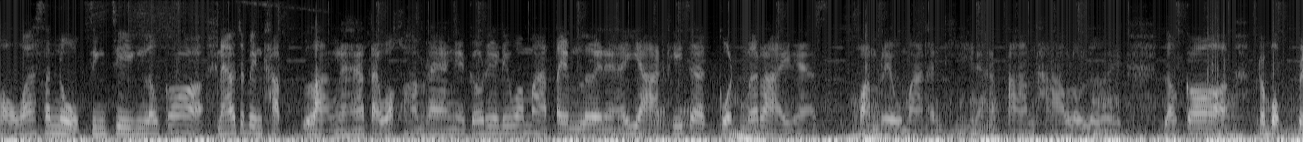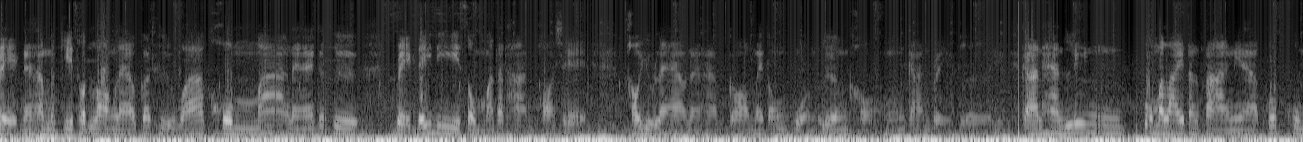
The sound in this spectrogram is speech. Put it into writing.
บอกว่าสนุกจริง ๆ แล้วก็แม้ว่าจะเป็นขับหลังนะฮะแต่ว่าความแรงเนี่ยก็เรียกได้ว่ามาเต็มเลยนะฮะอยากที่จะกดเมื่อไหร่เนี่ยความเร็วมาทันทีนะครับตามเท้าเราเลย แล้วก็ระบบเบรกนะครับเมื่อกี้ทดลองแล้วก็ถือว่าคมมากนะฮะก็คือเบรกได้ดีสมมาตรฐาน Porsche เขาอยู่แล้วนะครับ ก็ไม่ต้องห่วงเรื่องของการเบรกเลย การแฮนดิ้งพวงมาลัยต่างๆเนี่ยควบคุม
